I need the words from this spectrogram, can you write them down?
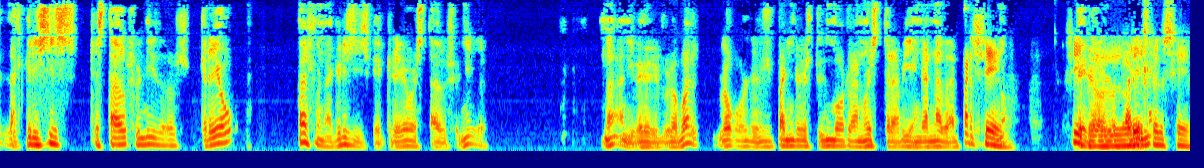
la crisis que Estados Unidos creó, es una crisis que creó Estados Unidos, a nivel global. Luego los españoles tuvimos la nuestra bien ganada parte, sí, pero, el origen sí.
